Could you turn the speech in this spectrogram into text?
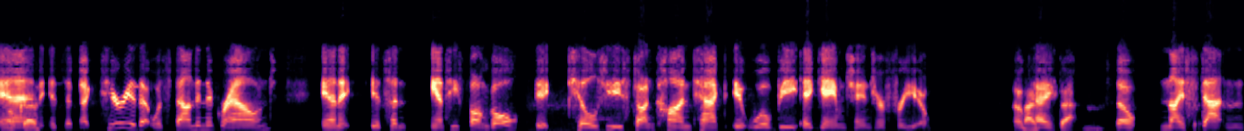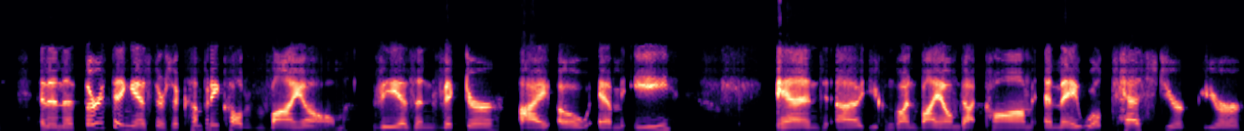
And okay. it's a bacteria that was found in the ground and it, it's an antifungal. It kills yeast on contact. It will be a game changer for you. Okay. Nystatin. So nystatin. And then the third thing is there's a company called Viome. V as in Victor, I O M E. And uh, you can go on viome.com and they will test your your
